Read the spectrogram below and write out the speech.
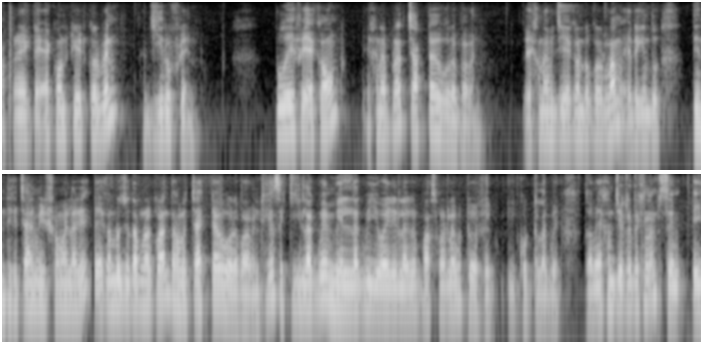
আপনারা একটা অ্যাকাউন্ট ক্রিয়েট করবেন zero friend two F A account এখানে আপনারা চার টাকা করে পাবেন। এখন আমি যে অ্যাকাউন্টটা করলাম, এটা কিন্তু তিন থেকে চার মিনিট সময় লাগে। অ্যাকাউন্টটা যদি আপনারা করেন, তাহলে চার টাকা করে পাবেন, ঠিক আছে? কী লাগবে? মেল লাগবে ইউআইডি লাগবে পাসওয়ার্ড লাগবে টু এফ ই কোডটা লাগবে। তো আমি এখন যেটা দেখলাম সেম এই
